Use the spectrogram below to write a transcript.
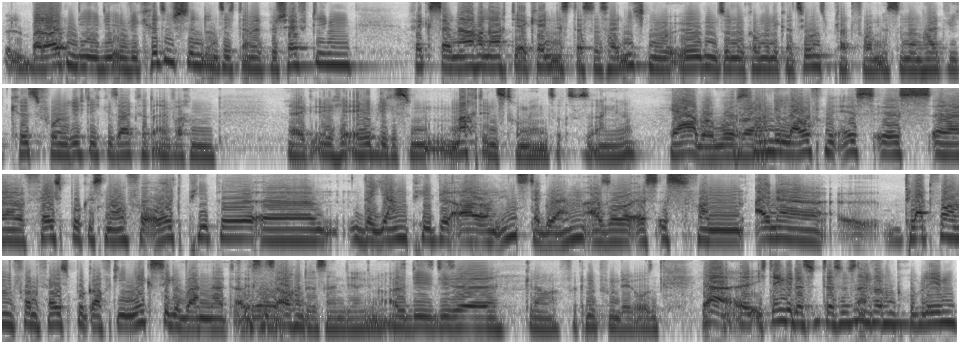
bei Leuten, die, die irgendwie kritisch sind und sich damit beschäftigen, wächst halt nach und nach die Erkenntnis, dass das halt nicht nur irgendeine so eine Kommunikationsplattform ist, sondern halt, wie Chris vorhin richtig gesagt hat, einfach ein erhebliches Machtinstrument sozusagen. Ja? Ja, aber wo es Aber- hingelaufen ist, ist äh, Facebook is now for old people, äh, the young people are on Instagram. Also es ist von einer äh, Plattform von Facebook auf die nächste gewandert. Also Das ist auch interessant, ja, genau. Also die, diese genau, Verknüpfung der großen. Ja, äh, ich denke, das, das ist einfach ein Problem,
